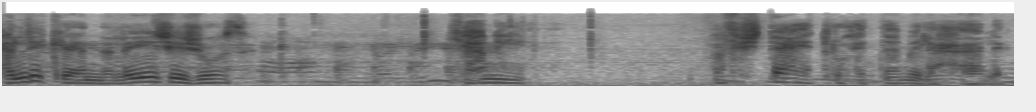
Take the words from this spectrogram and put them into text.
خليكي عنا ليجي جوزك يعني ما فيش داعي تروحي تنامي لحالك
